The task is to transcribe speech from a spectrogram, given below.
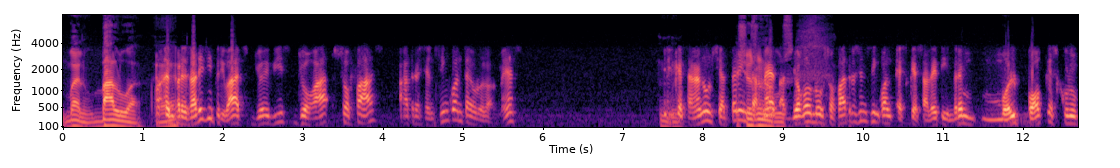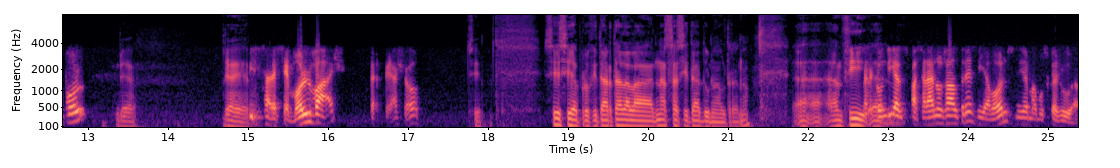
bueno, vàlua. Eh? Empresaris i privats. Jo he vist jugar sofàs a 350 euros al mes i que s'han anunciat per Mm. Això un internet. Et llogo el meu sofà a 350... És que s'ha de tindre molt poc escrúpol Ja. Ja, ja. i s'ha de ser molt baix per fer això. Sí. Sí, sí, aprofitar-te de la necessitat d'un altre, no? Eh, en fi... Perquè un Eh, dia ens passarà a nosaltres i llavors anirem a buscar ajuda.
